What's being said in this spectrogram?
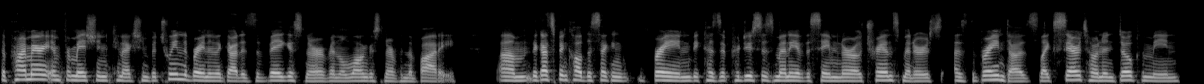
The primary information connection between the brain and the gut is the vagus nerve and the longest nerve in the body. Um, the gut's been called the second brain because it produces many of the same neurotransmitters as the brain does, like serotonin, dopamine,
